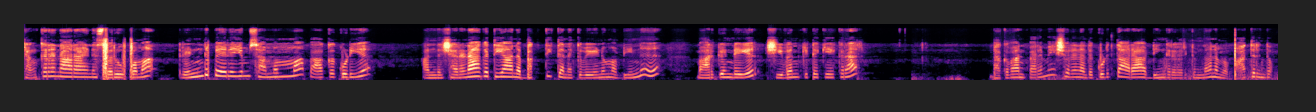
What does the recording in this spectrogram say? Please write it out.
சங்கரநாராயண ஸ்வரூபமா? ரெண்டு பேரையும் சமமாக பார்க்கக்கூடிய அந்த சரணாகதியான பக்தி தனக்கு வேணும் அப்படின்னு மார்க்கண்டேயர் சிவன் கிட்ட கேட்குறார் பகவான் பரமேஸ்வரன் அதை கொடுத்தாரா அப்படிங்கிற வரைக்கும் தான் நம்ம பார்த்துருந்தோம்.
